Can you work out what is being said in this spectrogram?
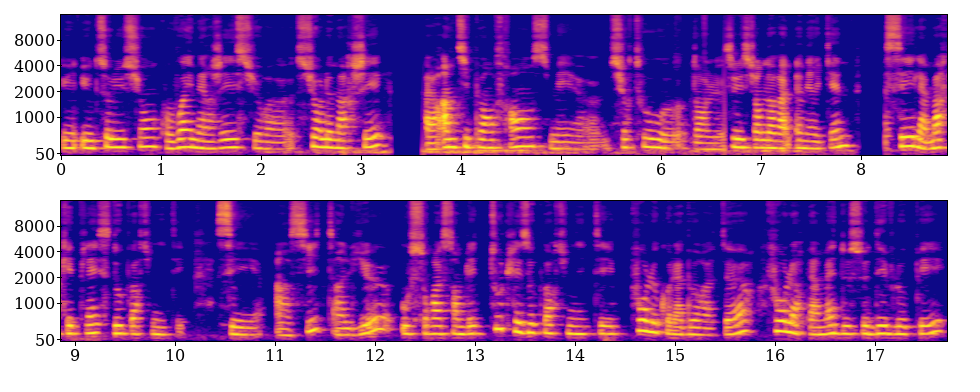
une, solution qu'on voit émerger sur, euh, sur le marché, alors un petit peu en France, mais euh, surtout euh, dans les solutions nord-américaines, c'est la marketplace d'opportunités. C'est un site, un lieu où sont rassemblées toutes les opportunités pour le collaborateur pour leur permettre de se développer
